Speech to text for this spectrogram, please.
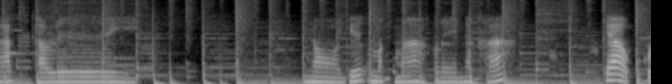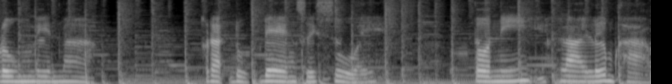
งัดเอาเลย หน่อเยอะมากๆเลยนะคะ เจ้ากรุงเดนมาร์กกระดูกแดงสวยๆ ตอนนี้ลายเริ่มขาว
